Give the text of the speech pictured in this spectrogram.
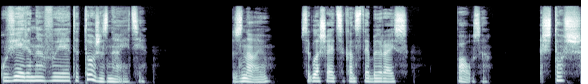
Уверена, вы это тоже знаете». «Знаю», — соглашается констебль Райс. Пауза. «Что ж»,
